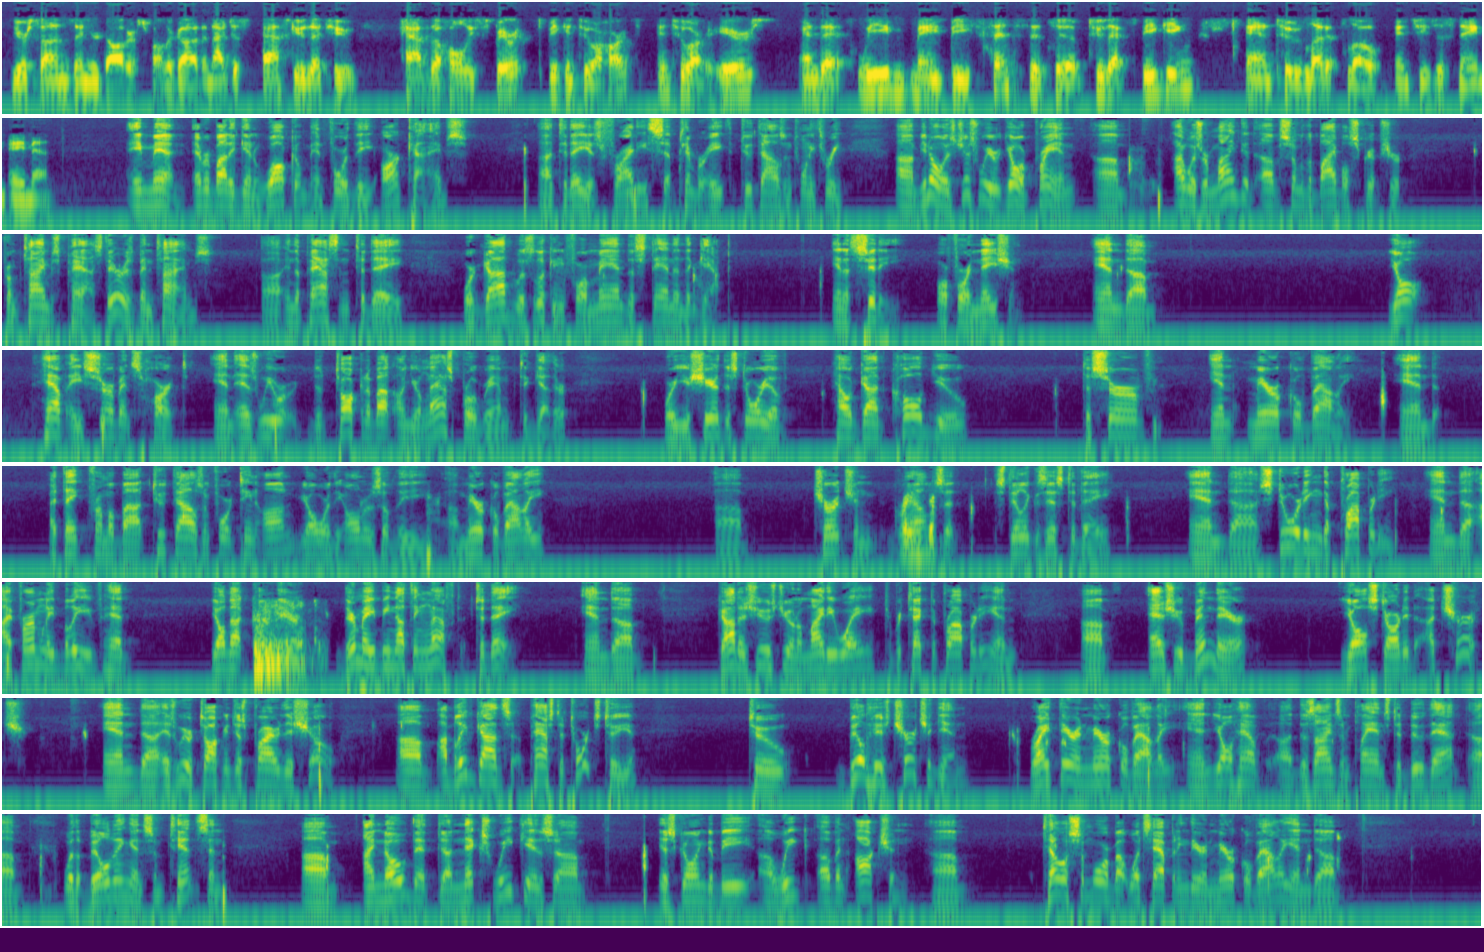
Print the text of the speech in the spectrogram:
your sons and your daughters, Father God. And I just ask you that you have the Holy Spirit speak into our hearts, into our ears, and that we may be sensitive to that speaking and to let it flow. In Jesus' name, amen. Amen. Everybody, again, welcome. And for the archives, uh, today is Friday, September 8th, 2023. Um, you know, it's just we were, you were praying. Um, I was reminded of some of the Bible scripture from times past. There has been times uh, in the past and today where God was looking for a man to stand in the gap in a city or for a nation. And um, y'all have a servant's heart. And as we were talking about on your last program together, where you shared the story of how God called you to serve in Miracle Valley. And I think from about 2014 on, y'all were the owners of the uh, Miracle Valley uh, church and grounds that still exist today, and uh, stewarding the property. And uh, I firmly believe, had y'all not come there, there may be nothing left today. And uh, God has used you in a mighty way to protect the property, and um, as you've been there, y'all started a church. And uh, as we were talking just prior to this show, um, I believe God's passed a torch to you to build His church again right there in Miracle Valley, and you'll have uh, designs and plans to do that um, with a building and some tents. And um, I know that uh, next week is um, is going to be a week of an auction. Um, tell us some more about what's happening there in Miracle Valley and uh,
